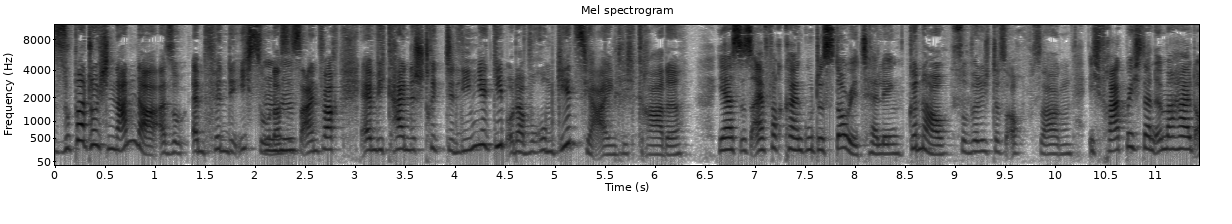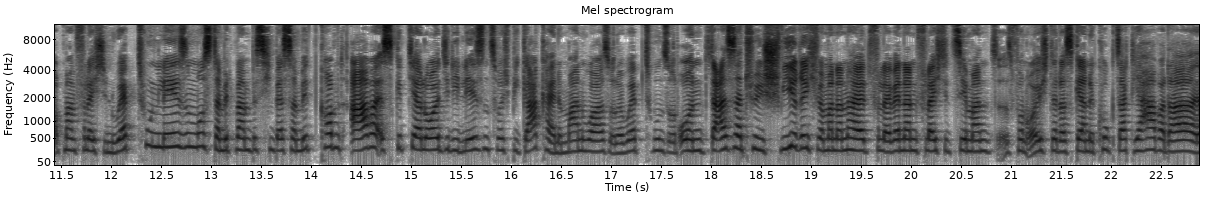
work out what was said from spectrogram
super durcheinander. Also, empfinde ich so, mhm. dass es einfach irgendwie keine strikte Linie gibt. Oder worum geht's hier eigentlich gerade? Ja, es ist einfach kein gutes Storytelling. Genau, so würde ich das auch sagen. Ich frage mich dann immer halt, ob man vielleicht den Webtoon lesen muss, damit man ein bisschen besser mitkommt. Aber es gibt ja Leute, die lesen zum Beispiel gar keine Manuas oder Webtoons. Und da ist natürlich schwierig, wenn man dann halt, vielleicht, wenn dann vielleicht jetzt jemand von euch, der das gerne guckt, sagt, ja, aber da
